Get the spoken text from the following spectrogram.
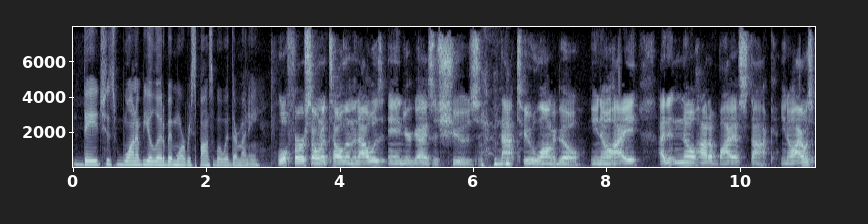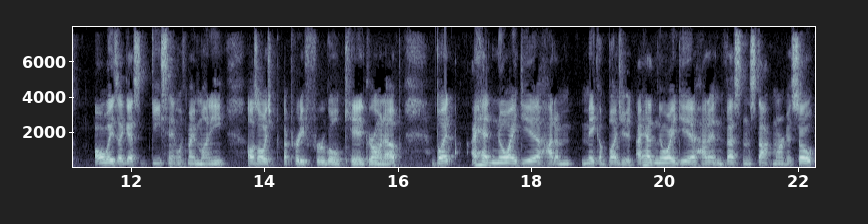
they just want to be a little bit more responsible with their money Well, first, I want to tell them that I was in your guys' shoes not too long ago. You know, I I didn't know how to buy a stock. You know, I was always, I guess, decent with my money. I was always a pretty frugal kid growing up, but I had no idea how to make a budget. I had no idea how to invest in the stock market. So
